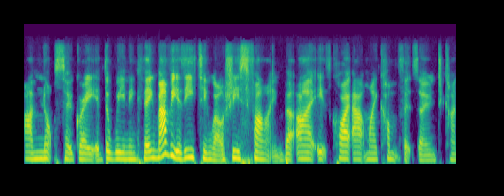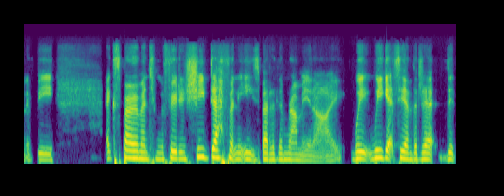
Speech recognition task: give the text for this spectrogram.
I'm not so great at the weaning thing. Mavi is eating well; she's fine, but I it's quite out my comfort zone to kind of be experimenting with food. And she definitely eats better than Rami and I. We we get to the end of the, day, the,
